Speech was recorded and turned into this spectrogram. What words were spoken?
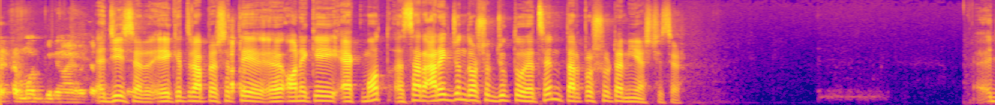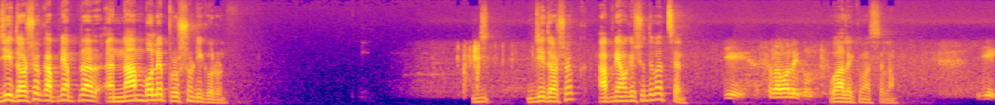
একটা মত বিনিময় হতে জি স্যার এক্ষেত্রে আপনার সাথে অনেকেই একমত। স্যার আরেকজন দর্শক যুক্ত হয়েছেন তার প্রশ্নটা নিয়ে আসছে স্যার। জি দর্শক আপনি আপনার নাম বলে প্রশ্নটি করুন। জি- দর্শক আপনি আমাকে শুনতে পাচ্ছেন? জি আসসালামু আলাইকুম। ওয়ালাইকুম আসসালাম। জি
